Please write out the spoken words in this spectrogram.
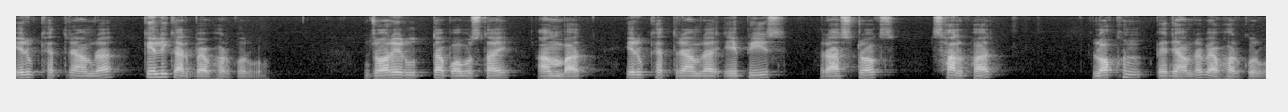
এরূপ ক্ষেত্রে আমরা কেলিকার ব্যবহার করব। জ্বরের উত্তাপ অবস্থায় আমবাত এরূপ ক্ষেত্রে আমরা এপিস রাস্টক্স সালফার লক্ষণ ভেদে আমরা ব্যবহার করব।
